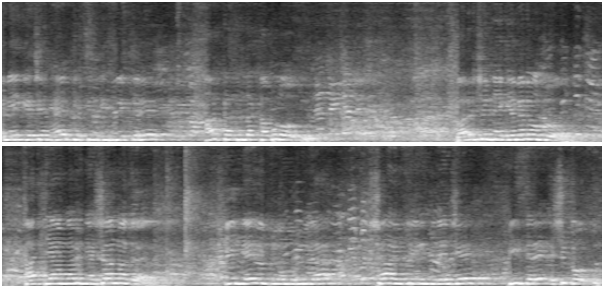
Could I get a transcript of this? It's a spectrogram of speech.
emeği geçen herkesin hizmetleri hak katında kabul olsun. Barışın egemen olduğu, katliamların yaşanmadığı bir yeryüzü umuduyla Şah Hüseyin'in direnci bizlere ışık olsun.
